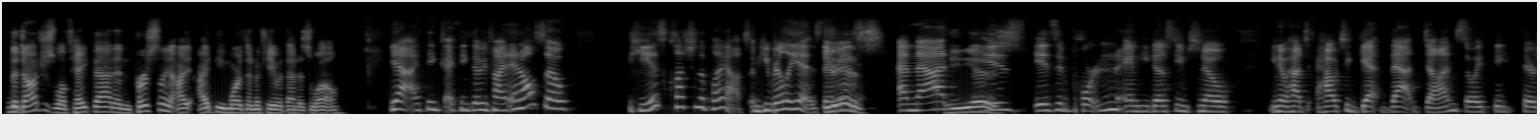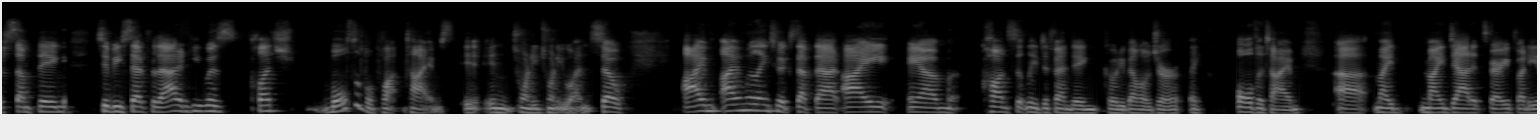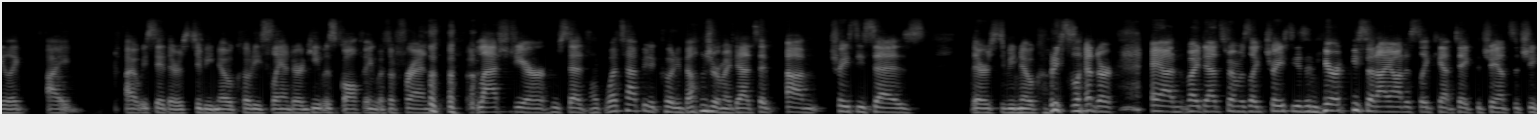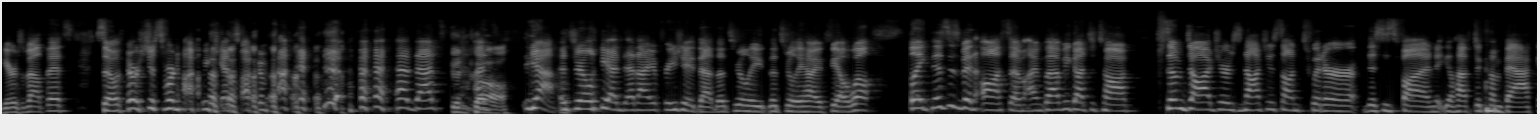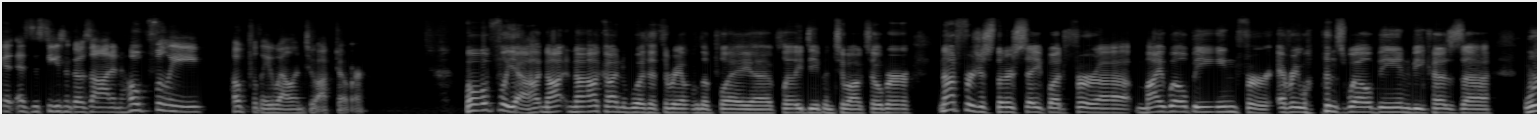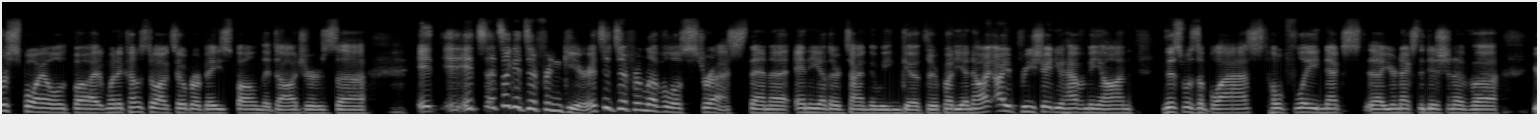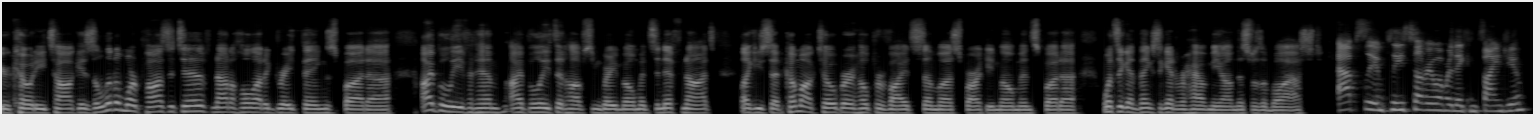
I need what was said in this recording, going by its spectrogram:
the Dodgers will take that. And personally, I, I'd be more than okay with that as well. Yeah, I think I think that'd be fine. And also, he is clutch in the playoffs. I mean, he really is. There he is. is. and that he is. is is important. And he does seem to know you know how to how to get that done. So i think there's something to be said for that. And he was clutch multiple pl- times in, in 2021 so i'm i'm willing to accept that. I am constantly defending cody bellinger like all the time. Uh my my dad it's very funny like i I always say there's to be no Cody slander. And he was golfing with a friend last year who said, like, what's happening to Cody Bellinger? My dad said, um, Tracy says there's to be no Cody slander. And my dad's friend was like, Tracy isn't here. And he said, I honestly can't take the chance that she hears about this. So there's just, we're not, we can't talk about it. and that's good call. yeah, it's really, and, and I appreciate that. That's really, that's really how I feel. Well, like this has been awesome. I'm glad we got to talk some Dodgers, not just on Twitter. This is fun. You'll have to come back as the season goes on and hopefully, hopefully well into October hopefully, yeah, not knock on wood that they're able to play uh, play deep into October. Not for just their sake, but for uh, my well being, for everyone's well being, because uh, we're spoiled, but when it comes to October baseball and the Dodgers, uh, it, it, it's it's like a different gear. It's a different level of stress than uh, any other time that we can go through. But yeah, no, I, I, appreciate you having me on. This was a blast. Hopefully, next uh, your next edition of uh, your Cody talk is a little more positive. Not a whole lot of great things, but I believe in him. I believe that he'll have some great moments, and if not, like you said, come October, he'll provide some uh, sparky moments. But uh, once again, thanks again for having me on. This was a blast. Absolutely. And please tell everyone where they can find you.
